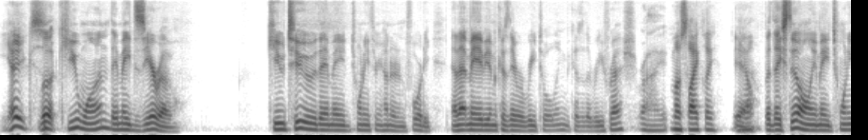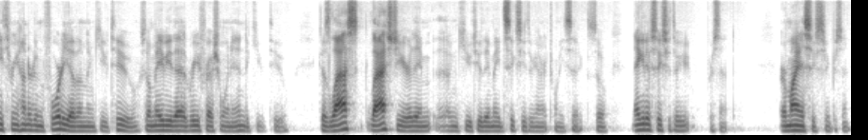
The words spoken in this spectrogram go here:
Yikes! Look, Q1, they made zero. Q2, they made 2,340. Now, that may have been because they were retooling because of the refresh. Right. most likely. Yeah. But they still only made 2,340 of them in Q2. So maybe that refresh went into Q2. Because last last year, they in Q2, they made 6,326. So negative 63% or minus 63%.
